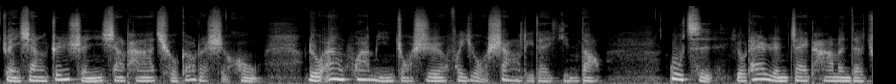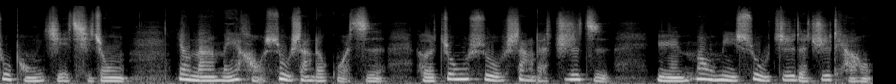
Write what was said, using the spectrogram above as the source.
转向真神，向他求告的时候，柳暗花明总是会有上帝的引导。故此，犹太人在他们的祝棚节期中，要拿美好树上的果子和棕树上的枝子，与茂密树枝的枝条，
